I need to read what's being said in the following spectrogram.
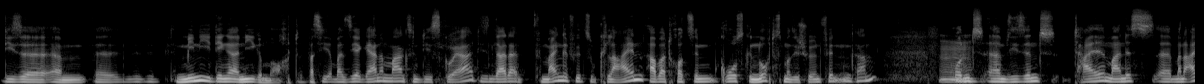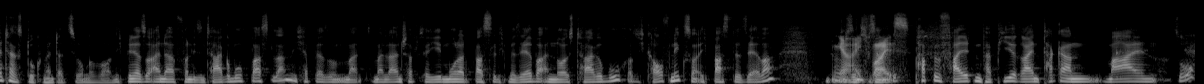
diese ähm, äh, Mini-Dinger nie gemocht. Was ich aber sehr gerne mag, sind die Square. Die sind leider für mein Gefühl zu klein, aber trotzdem groß genug, dass man sie schön finden kann. Mhm. Und ähm, sie sind Teil meines, äh, meiner Alltagsdokumentation geworden. Ich bin ja so einer von diesen Tagebuchbastlern. Ich habe ja so, mein, meine Leidenschaft ist ja jeden Monat bastel ich mir selber ein neues Tagebuch. Also ich kaufe nichts, sondern ich bastel selber. Ja, also ich weiß. Pappe falten, Papier rein, tackern, malen, so.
